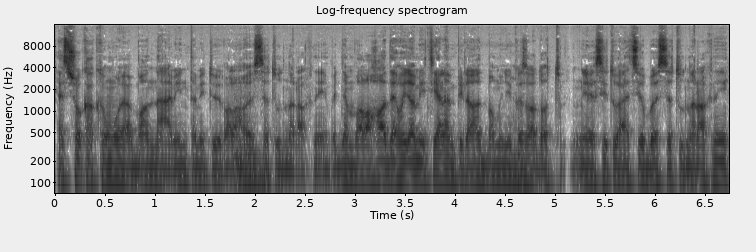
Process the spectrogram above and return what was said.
ez sokkal komolyabb annál, mint amit ő valaha mm. össze tudna rakni. Vagy nem valaha, de hogy amit jelen pillanatban mondjuk az adott szituációban össze tudna rakni,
